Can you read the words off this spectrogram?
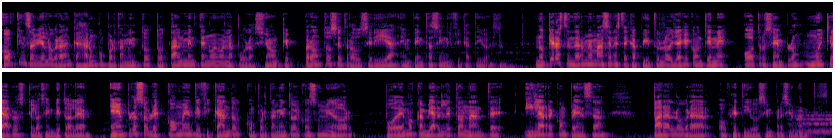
Hopkins había logrado encajar un comportamiento totalmente nuevo en la población que pronto se traduciría en ventas significativas. No quiero extenderme más en este capítulo ya que contiene otros ejemplos muy claros que los invito a leer. Ejemplos sobre cómo identificando el comportamiento del consumidor podemos cambiar el detonante y la recompensa para lograr objetivos impresionantes.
